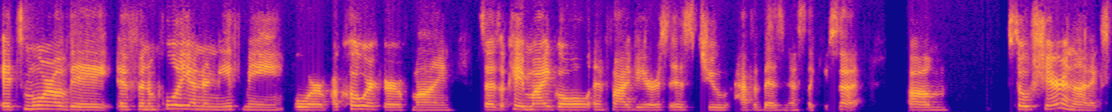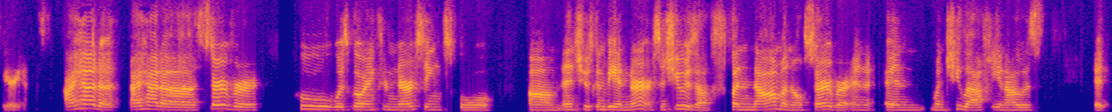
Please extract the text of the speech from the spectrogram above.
it's more of a if an employee underneath me or a coworker of mine says, okay, my goal in five years is to have a business, like you said. Um, so sharing that experience. I had a I had a server who was going through nursing school um, and she was going to be a nurse and she was a phenomenal server. And and when she left you know it was it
